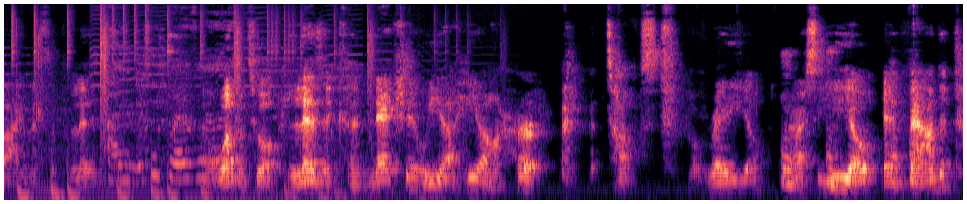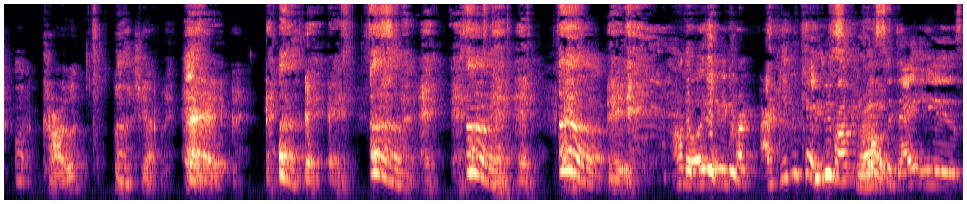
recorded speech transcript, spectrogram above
by Mr. Pleasant. I'm Pleasant. And welcome to a Pleasant Connection. We are here on Her Talks Radio with mm. our CEO mm. and founder, mm. Carla mm. Chapman. Mm. Hey, hey, hey, hey, hey, hey, hey, hey. I don't know. I think we came from because today is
